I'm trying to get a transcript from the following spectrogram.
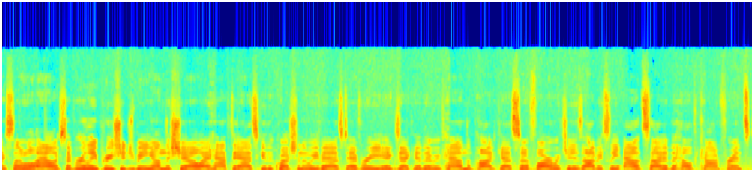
Excellent. Well, Alix, I've really appreciated you being on the show. I have to ask you the question that we've asked every executive that we've had on the podcast so far, which is obviously outside of the health conference,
